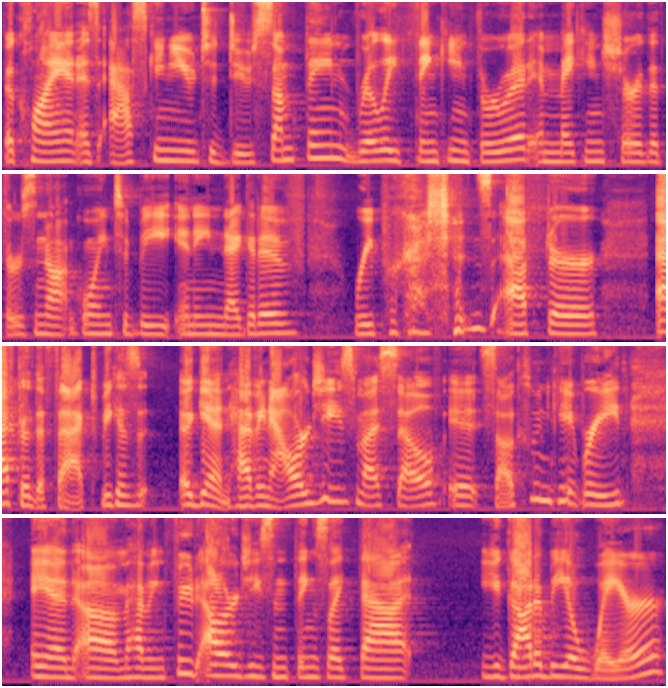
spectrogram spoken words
the client is asking you to do something, really thinking through it and making sure that there's not going to be any negative repercussions after after the fact because again having allergies myself it sucks when you can't breathe and um, having food allergies and things like that you got to be aware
